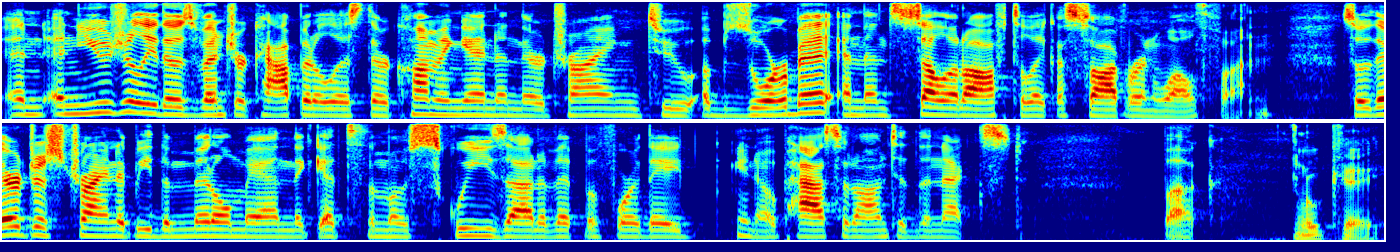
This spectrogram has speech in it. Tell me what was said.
and and usually those venture capitalists they're coming in and they're trying to absorb it and then sell it off to like a sovereign wealth fund so they're just trying to be the middleman that gets the most squeeze out of it before they you know pass it on to the next buck Okay.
